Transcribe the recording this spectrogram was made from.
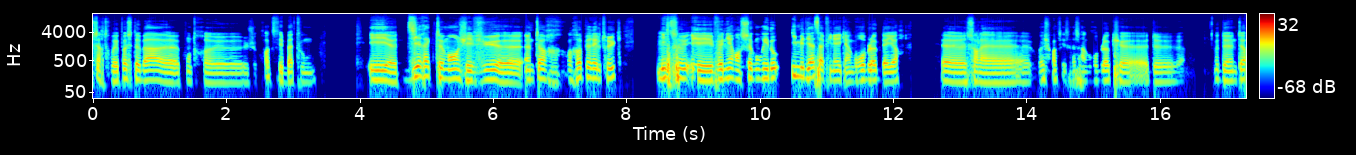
s'est retrouvé poste bas contre, je crois que c'est Batum. Et euh, directement, j'ai vu euh, Hunter repérer le truc et, Mm. se- et venir en second rideau immédiat. Ça a fini avec un gros bloc d'ailleurs. euh, sur la... Ouais, je crois que c'est ça, c'est un gros bloc de, de Hunter.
